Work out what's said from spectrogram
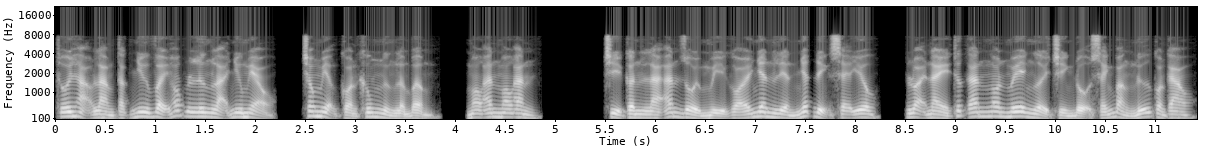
Thôi hạo làm tặc như vậy hóc lưng lại như mèo, trong miệng còn không ngừng lẩm bẩm, mau ăn mau ăn. Chỉ cần là ăn rồi mì gói nhân liền nhất định sẽ yêu, loại này thức ăn ngon mê người trình độ sánh bằng nữ còn cao,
